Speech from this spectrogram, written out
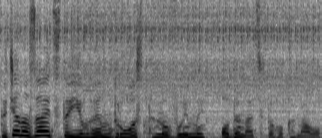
Тетяна Заєць та Євген Дрозд. Новини 11 каналу.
